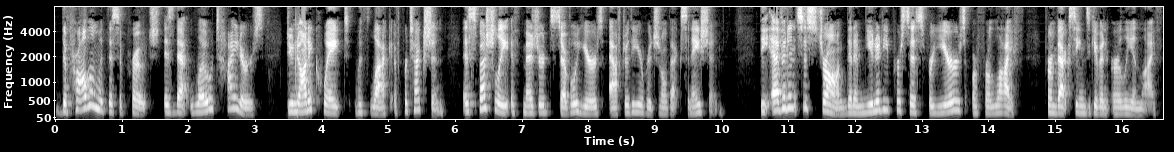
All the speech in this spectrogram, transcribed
The problem with this approach is that low titers do not equate with lack of protection, especially if measured several years after the original vaccination. The evidence is strong that immunity persists for years or for life from vaccines given early in life,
